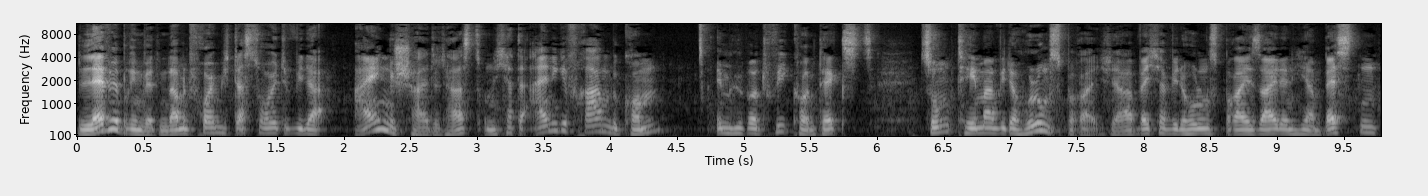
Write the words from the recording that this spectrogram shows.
Level bringen wird. Und damit freue ich mich, dass du heute wieder eingeschaltet hast. Und ich hatte einige Fragen bekommen im Hypertrophie-Kontext zum Thema Wiederholungsbereich. Ja, welcher Wiederholungsbereich sei denn hier am besten?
